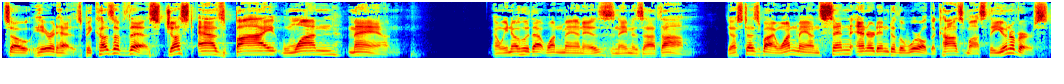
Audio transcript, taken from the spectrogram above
So here it has. Because of this, just as by one man, now we know who that one man is. His name is Adam. Just as by one man sin entered into the world, the cosmos, the universe,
